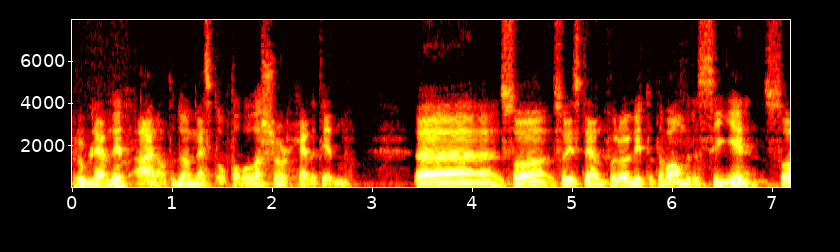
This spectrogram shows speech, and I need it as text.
problemet ditt er at du er mest opptatt av deg sjøl hele tiden. Så, så istedenfor å lytte til hva andre sier, så,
